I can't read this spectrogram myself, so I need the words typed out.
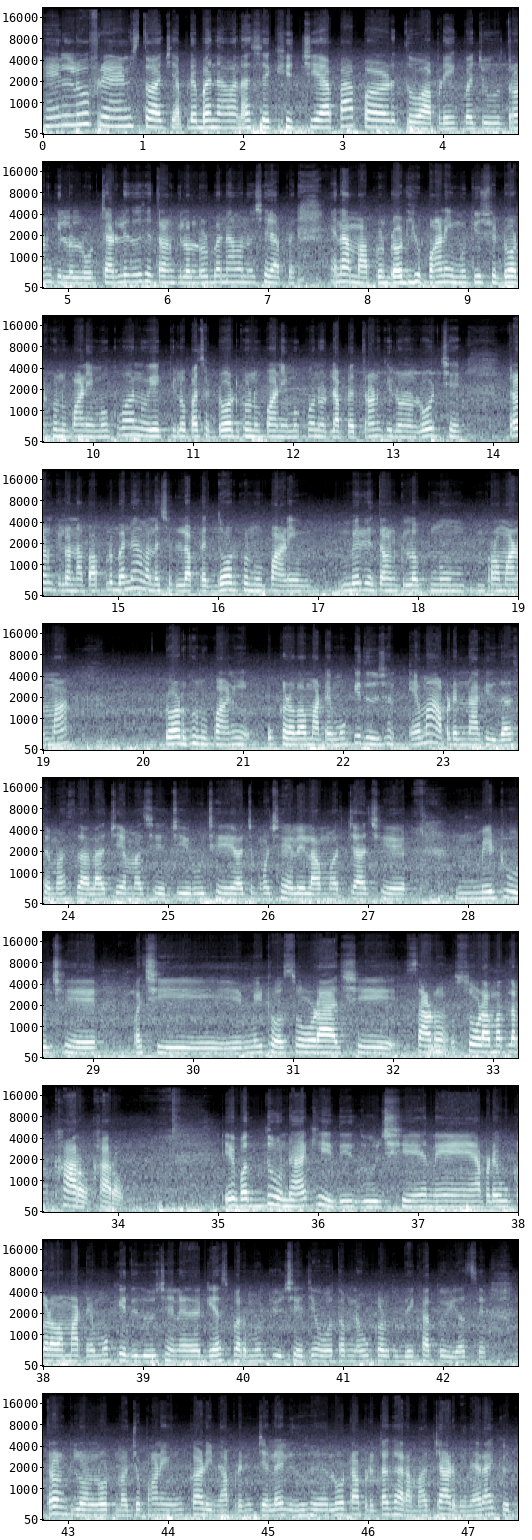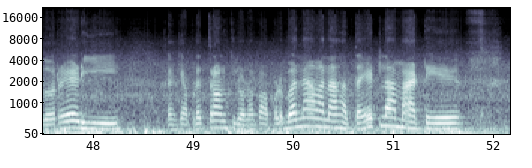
Hello friends, તો આજે આપણે બનાવવાના છે ખીચિયા પાપડ. તો આપણે એક બાજુ ત્રણ કિલો લોટ ચાળી લીધો છે, ત્રણ કિલો લોટ બનાવવાનો છે. આપણે એનામાં આપણું દોઢિયું પાણી મૂક્યું છે, દોઢ ઘણું પાણી મૂકવાનું, એક કિલો પાછળ દોઢ ઘણું પાણી મૂકવાનું, એટલે આપણે ત્રણ કિલોનો લોટ છે. ત્રણ કિલોના પાપડ બનાવવાના છે, એટલે આપણે દોઢ ઘણું પાણી મેળવીને ત્રણ કિલોનું પ્રમાણમાં દોઢ ઘણું પાણી ઉકળવા માટે મૂકી દીધું છે. એમાં આપણે નાખી દીધા છે મસાલા, જેમાં છે જીરું છે, અજમો છે, લીલા મરચાં છે, મીઠું છે પછી મીઠો સોડા છે સાડો સોડા મતલબ ખારો ખારો. એ બધું નાખી દીધું છે ને આપણે ઉકળવા માટે મૂકી દીધું છે ને ગેસ પર મૂક્યું છે, જેવો તમને ઉકળતું દેખાતું હશે. ત્રણ કિલોના લોટમાં જો પાણી ઉકાળીને આપણે નીચે લઈ લીધું છે, લોટ આપણે તગારામાં ચાળવીને રાખ્યો તો રેડી કારણ કે આપણે ત્રણ કિલોના પાપડ બનાવવાના હતા એટલા માટે.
